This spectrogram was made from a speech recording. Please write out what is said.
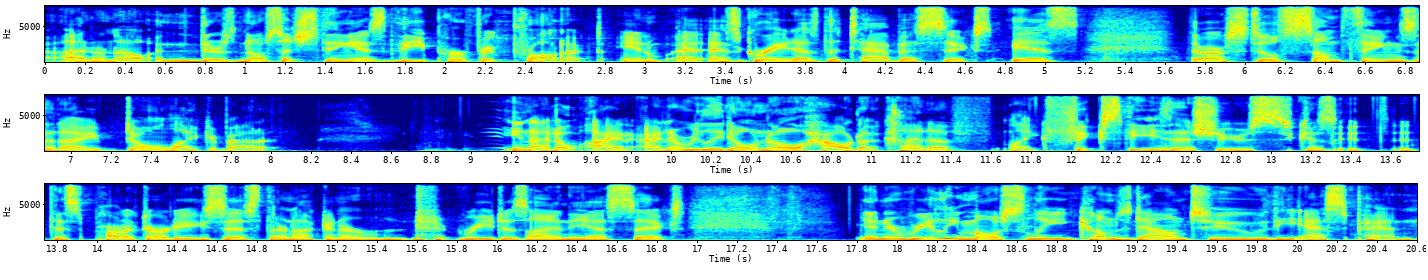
I don't know. There's no such thing as the perfect product. And as great as the Tab S6 is, there are still some things that I don't like about it. And I don't, I, I really don't know how to kind of like fix these issues because it, it, this product already exists. They're not going to redesign the S6. And it really mostly comes down to the S Pen.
